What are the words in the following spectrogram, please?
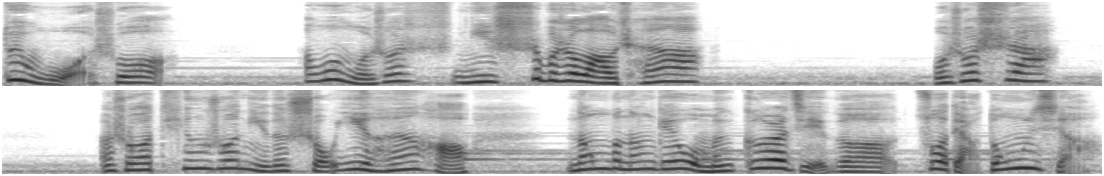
对我说：“他问我说，你是不是老陈啊？”我说：“是啊。”他说：“听说你的手艺很好，能不能给我们哥几个做点东西啊？”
